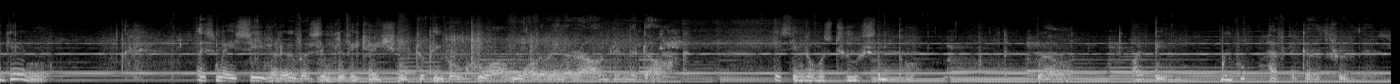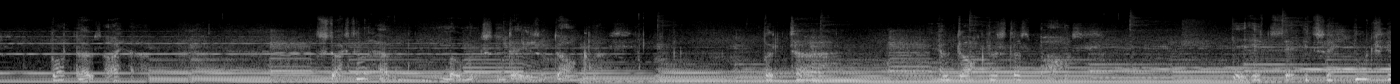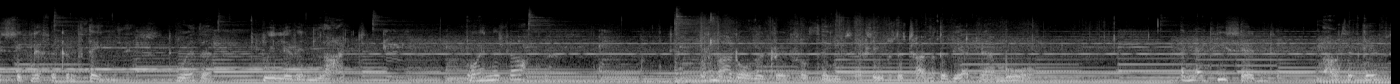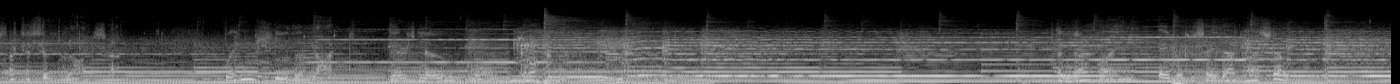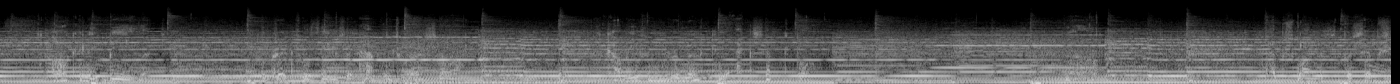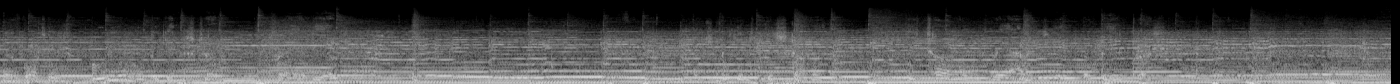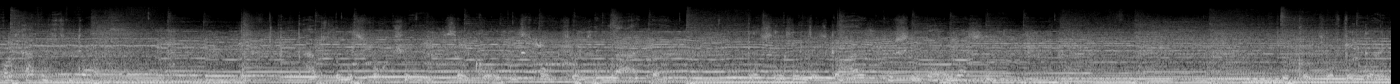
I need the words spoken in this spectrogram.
Again, this may seem an oversimplification to people who are wallowing around in the dark. It seems almost too simple. Well, might be. We will have to go through this. God knows I have. So I still have moments and days of darkness. But, uh, you know, darkness does pass. It's a, hugely significant thing, whether we live in light or in the darkness. What about all the dreadful things? Actually, it was the time of the Vietnam War. And then he said, Arthur gave such a simple answer. When you see the light, there is no more darkness. And now I'm able to say that myself. How can it be that terrible things that happen to us are become even remotely acceptable. Now, perhaps one's perception of what is real begins to fray reality of being present. What happens to death? finger.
